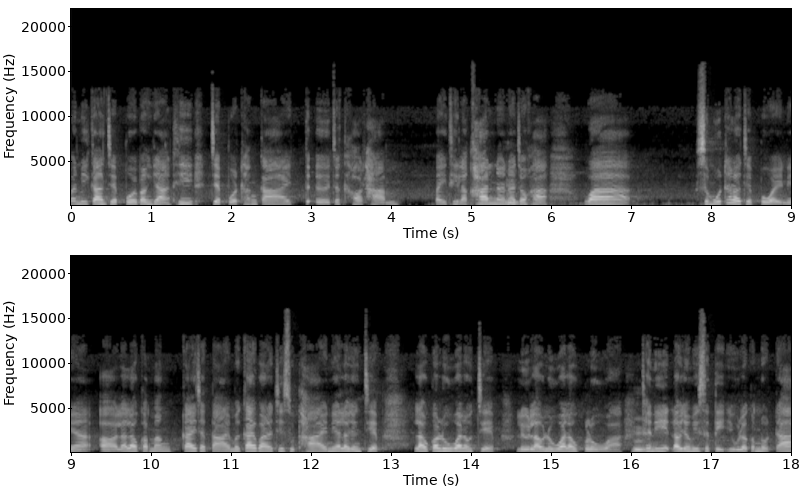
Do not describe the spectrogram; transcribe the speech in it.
มันมีการเจ็บป่วยบางอย่างที่เจ็บปวดทางกายเออจะขอถามไปทีละขั้นนะอืนะมเจ้าคะว่า สมมุติถ้าเราเจ็บป่วยเนี่ยเออแล้วเรากำลังใกล้จะตายเมื่อใกล้วาระจิตสุดท้ายเนี่ยเรายังเจ็บ เราก็รู้ว่าเราเจ็บ หรือเรารู้ว่าเรากลัวอืมทีนี้เรายังมีสติอยู่เรากำหนดได้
